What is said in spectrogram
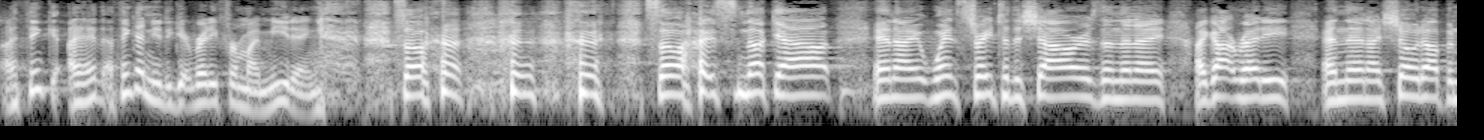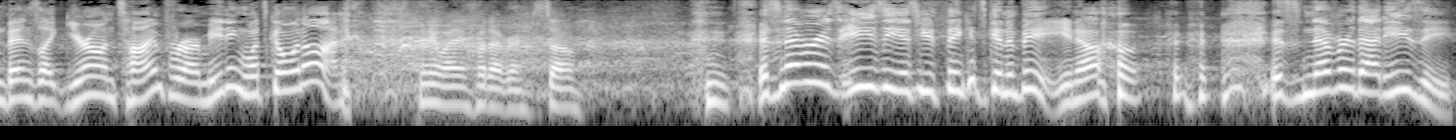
I think I, I, think I need to get ready for my meeting. so, so I snuck out and I went straight to the showers and then I, I got ready and then I showed up and Ben's like, "You're on time for our meeting? What's going on?" anyway, whatever. So. it's never as easy as you think it's going to be, you know? it's never that easy.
